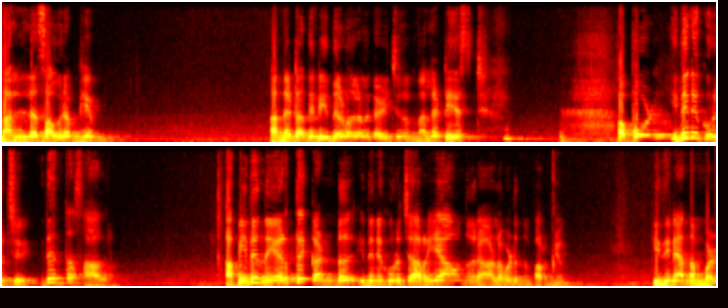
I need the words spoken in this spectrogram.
നല്ല സൗരഭ്യം. എന്നിട്ട് അതിന്റെ ഇതളുകൾ കഴിച്ചു നല്ല ടേസ്റ്റ് അപ്പോൾ ഇതിനെക്കുറിച്ച് ഇതെന്താ സാധനം? അപ്പം ഇത് നേരത്തെ കണ്ട് ഇതിനെക്കുറിച്ച് അറിയാവുന്ന ഒരാൾ അവിടെ നിന്ന് പറഞ്ഞു ഇതിനെ നമ്മൾ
